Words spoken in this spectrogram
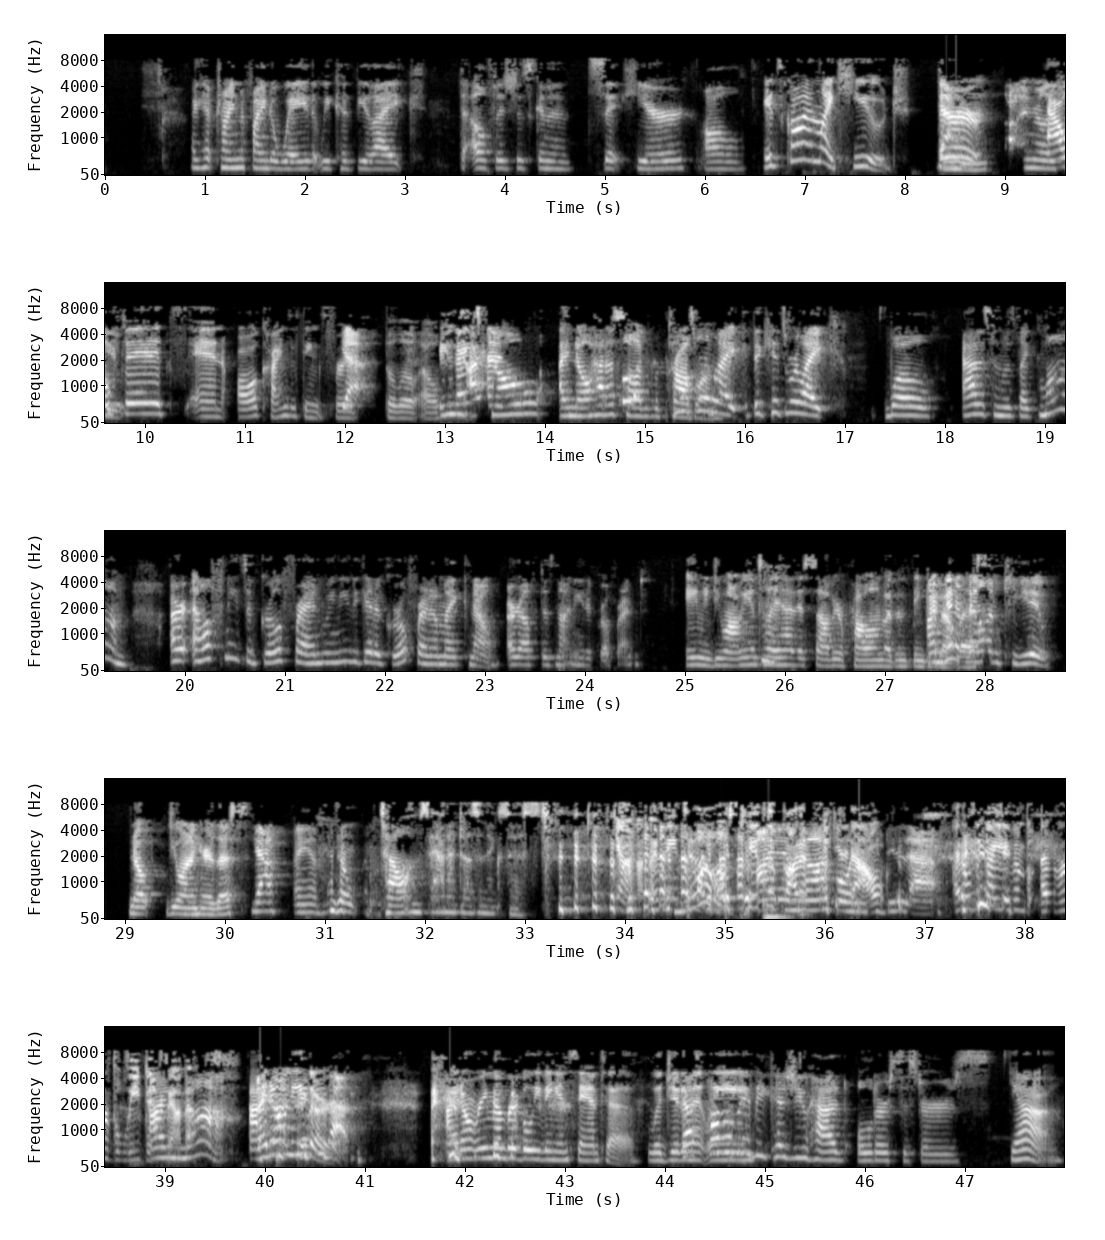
I kept trying to find a way that we could be like, the elf is just gonna sit here all it's gotten like huge. they're Mhm. gotten really cute. Outfits and all kinds of things for Yeah. the little elf. Amy, I know, I know how to solve your kids were problem. like, the kids were like, well, Addison was like, mom, our elf needs a girlfriend. We need to get a girlfriend. I'm like, no, our elf does not need a girlfriend. Amy, do you want me to tell you how to solve your problem? I've been thinking about I'm about gonna this. mail him to you. Nope. Do you want to hear this? Yeah, I am. No. Tell him Santa doesn't exist. Yeah, I mean, most kids I have got it not figured out. do that. I don't think I even ever believed in I'm Santa. not. I don't not gonna do either. I don't remember believing in Santa. That's probably Legitimately. because you had older sisters. yeah.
